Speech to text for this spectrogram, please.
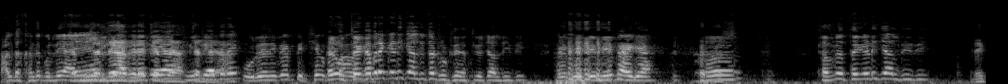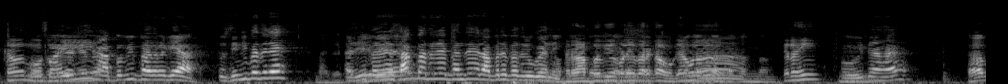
ਕੱਲ ਦੱਖਣ ਤੇ ਬੁੱਲੇ ਆਏ ਆ। ਚੱਲਿਆ ਵੀਰੇ ਚੱਲਿਆ ਮੀਂਹ ਪਿਆ ਤੇਰੇ? ਪੂਰੇ ਨਹੀਂ ਪਏ ਪਿੱਛੇ ਫਿਰ ਉੱਥੇ ਖਬਰੇ ਕਿਹੜੀ ਚੱਲਦੀ ਉੱਥੇ ਠੂਠੇ ਹੱਥੀਓ ਚੱਲਦੀ ਸੀ? ਫਿਰ ਦੂਜੀ ਮੀਂਹ ਪੈ ਗਿਆ। ਖਬਰ ਉੱਥੇ ਕਿਹੜੀ ਚੱਲਦੀ ਸੀ? ਦੇਖਾਂ ਉਹ ਮੌਸਮ ਭਾਈ ਕਿਆ ਕਹਿੰਦਾ। ਰੱਬ ਵੀ ਬਦਲ ਗਿਆ। ਤੁਸੀਂ ਨਹੀਂ ਬਦਲੇ? ਅਸੀਂ ਬਦਲੇ ਸਭ ਬਦਲੇ ਬੰਦੇ ਰੱਬ ਨੇ ਬਦਲੂਗਾ ਨਹੀਂ। ਰੱਬ ਵੀ ਆਪਣੇ ਵਰਗਾ ਹੋ ਗਿਆ ਹੁਣ। ਕਿ ਨਹੀਂ? ਉਹੀ ਤਾਂ ਹੈ। ਸਭ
